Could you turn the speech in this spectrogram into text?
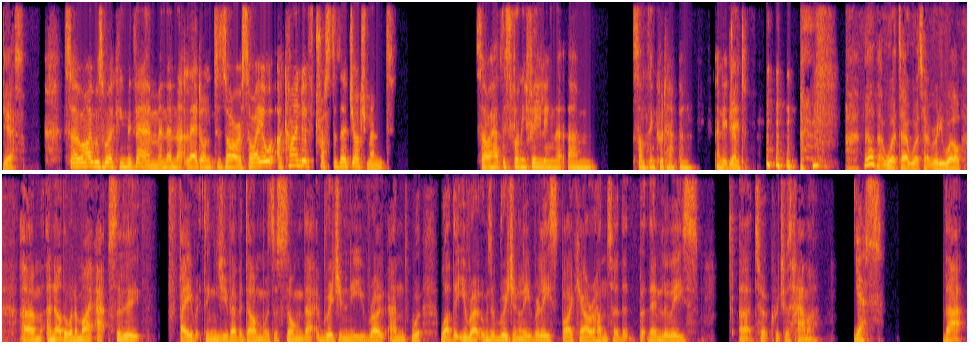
Yes. So I was working with them, and then that led on to Zara. So I, I kind of trusted their judgment. So I had this funny feeling that um, something could happen, and it Yeah. did. No, that worked out. Worked out really well. Um, another one of my absolute favorite things you've ever done was a song that originally you wrote and were, well that you wrote and was originally released by Kiara Hunter that but then Louise uh, took, which was Hammer. Yes. That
